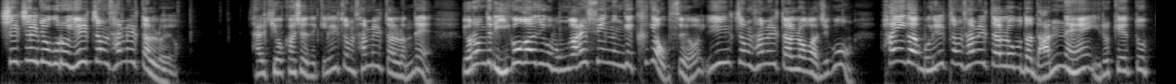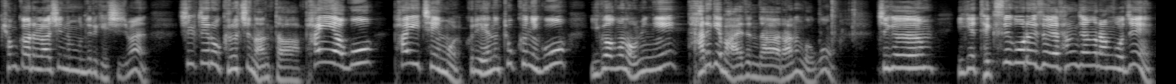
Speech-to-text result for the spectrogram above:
실질적으로 1.31달러예요. 잘 기억하셔야 될 게 1.31달러인데 여러분들이 이거 가지고 뭔가 할 수 있는 게 크게 없어요. 1.31달러 가지고 파이가 뭐 1.31달러보다 낫네 이렇게 또 평가를 하시는 분들이 계시지만 실제로 그렇진 않다. 파이하고 파이 체인몰 그리고 얘는 토큰이고 이거하고는 어민이 다르게 봐야 된다라는 거고 지금 이게 덱스 거래소에 상장을 한 거지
